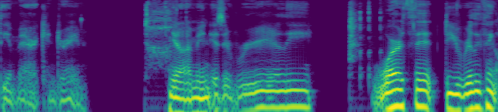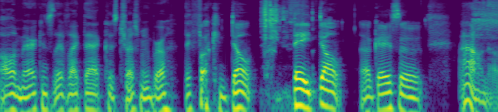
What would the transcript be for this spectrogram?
the American dream, you know, what I mean, is it really worth it? Do you really think all Americans live like that? Because trust me, bro, they fucking don't. They don't. Okay, so I don't know.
